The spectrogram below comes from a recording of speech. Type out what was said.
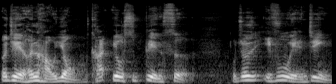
而且很好用，它又是变色，我就是一副眼镜，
